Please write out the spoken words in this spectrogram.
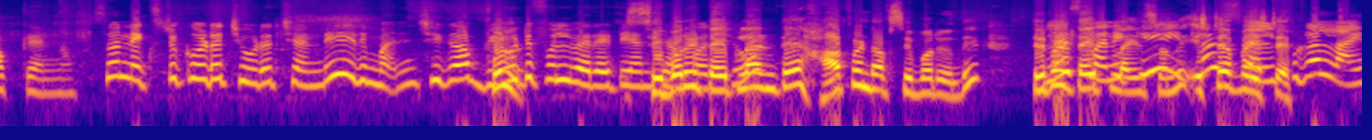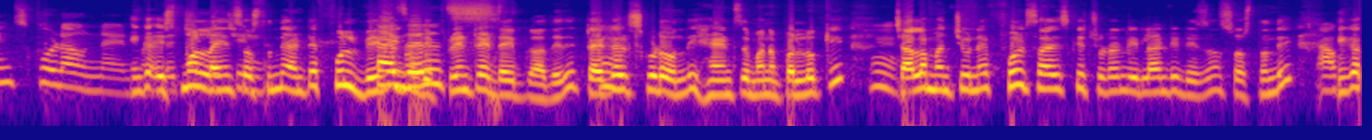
ఓకే అన్న. సో నెక్స్ట్ కూడా చూడొచ్చండి. ఇది మంచిగా బ్యూటిఫుల్ వెరైటీ సిబోరి. టైప్లో అంటే హాఫ్ అండ్ హాఫ్ సిబోరి ఉంది. ట్రిపుల్ టైప్ లైన్స్ ఉంది స్టెప్ బై స్టెప్గా లైన్స్ కూడా ఉన్నాయి ఇంకా స్మాల్ లైన్స్ వస్తుంది అంటే ఫుల్ వివింగ్ ఉంది ప్రింటెడ్ టైప్ కాదు ఇది. టైటిల్స్ కూడా ఉంది హ్యాండ్స్ మన పళ్ళుకి. చాలా మంచి ఉన్నాయి. ఫుల్ సైజ్కి చూడండి ఇలాంటి డిజైన్స్ వస్తుంది. ఇంకా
